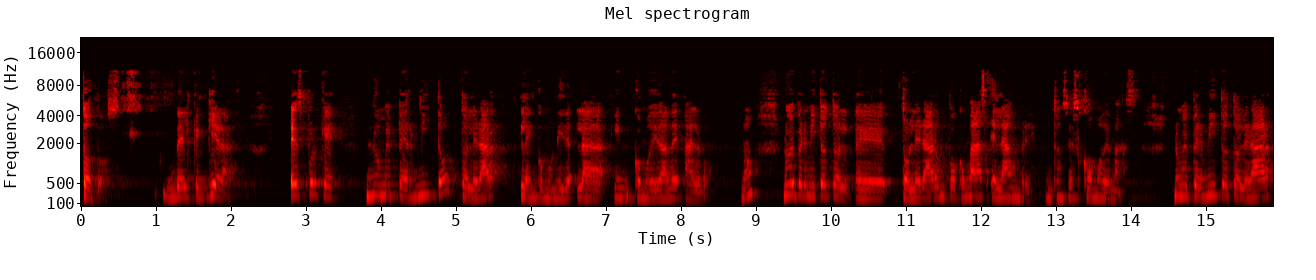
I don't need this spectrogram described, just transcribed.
todos, del que quieras, es porque no me permito tolerar la incomodidad, la incomodidad de algo. ¿No? No me permito eh, tolerar un poco más el hambre, entonces como de más. No me permito tolerar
